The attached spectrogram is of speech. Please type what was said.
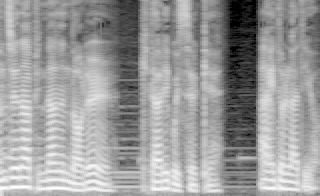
언제나 빛나는 너를 기다리고 있을게. 아이돌 라디오.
